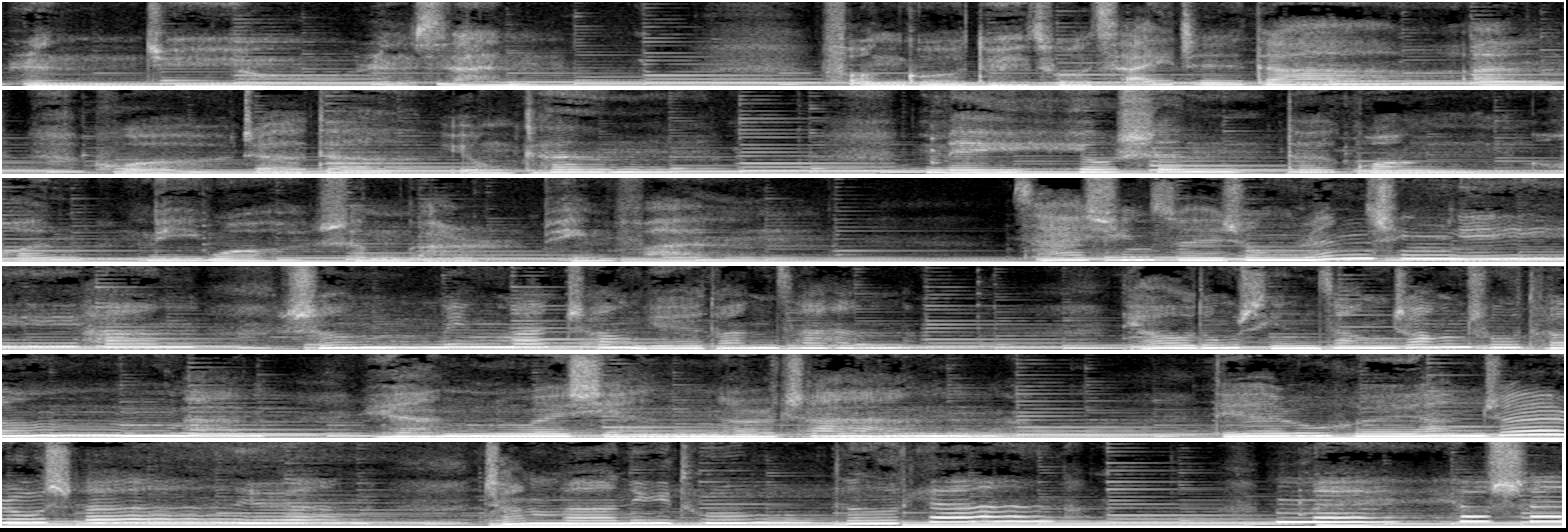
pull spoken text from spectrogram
人聚又人散，放过对错，才知答案，活着的勇敢，没有神的光环，你我。生而平凡，在心碎中认清遗憾。生命漫长也短暂，跳动心脏长出藤蔓，愿为险而战。跌入灰暗，坠入深渊，沾满泥土的脸，没有谁。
